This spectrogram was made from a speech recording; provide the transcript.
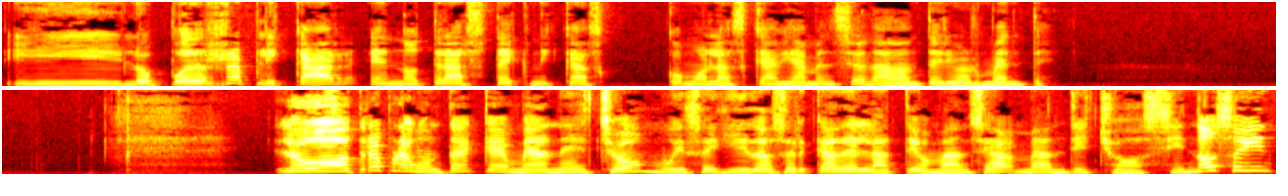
y lo puedes replicar en otras técnicas como las que había mencionado anteriormente. Luego, otra pregunta que me han hecho muy seguido acerca de la teomancia, me han dicho, si no soy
